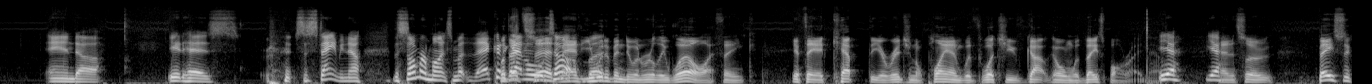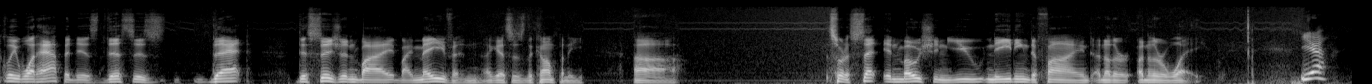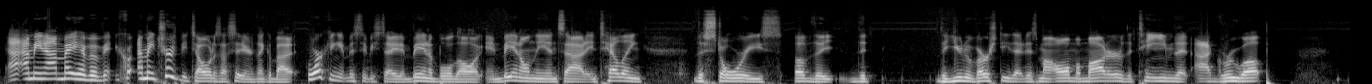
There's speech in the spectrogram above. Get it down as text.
And uh, it has sustained me. Now the summer months that could have gotten a little said, tough. man, you would have been doing really well, I think, if they had kept the original plan with what you've got going with baseball right now. yeah, yeah. And so basically what happened is this is that decision by by Maven, I guess is the company, uh sort of set in motion you needing to find another another way. Yeah. I I mean, I may have. I mean, truth be told, as I sit here and think about it, working at Mississippi State and being a Bulldog and being on the inside and telling the stories of the the the university that is my alma mater, the team that I grew up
